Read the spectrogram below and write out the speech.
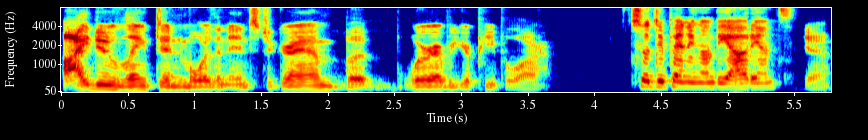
I do LinkedIn more than Instagram, but wherever your people are. So depending on the audience. Yeah.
